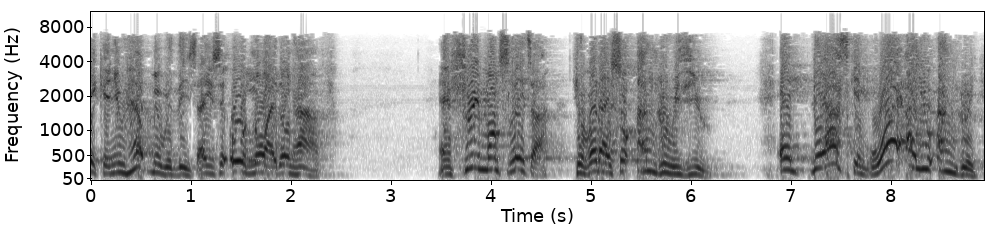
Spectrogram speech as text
hey, can you help me with this? And you say, oh no, I don't have. And three months later, your brother is so angry with you. And they ask him, why are you angry?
